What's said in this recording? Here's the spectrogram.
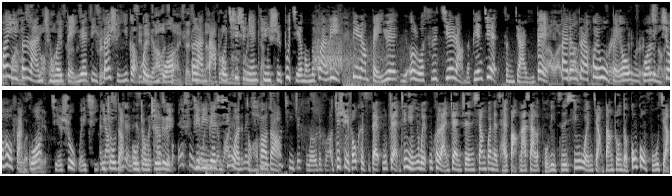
欢迎芬兰成为北约第三十一个会员国。芬兰打破七十年军事不结盟的惯例，并让北约与俄罗斯接壤的边界增加一倍。拜登在会晤北欧五国领袖后返国，结束为期一周的欧洲之旅。TVBS 新闻综合报道。继续 focus 在乌战，今年因为乌克兰战争相关的采访，拿下了普利兹新闻奖当中的公共服务奖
